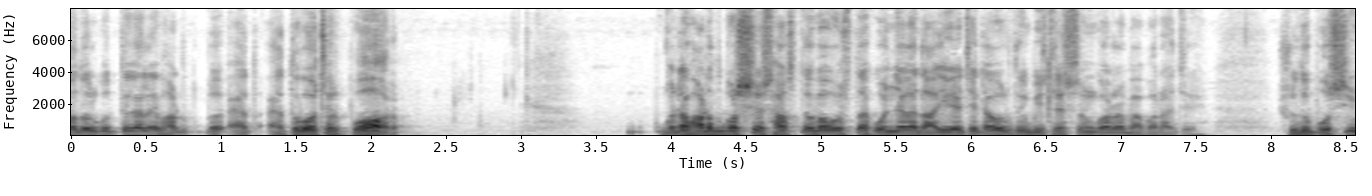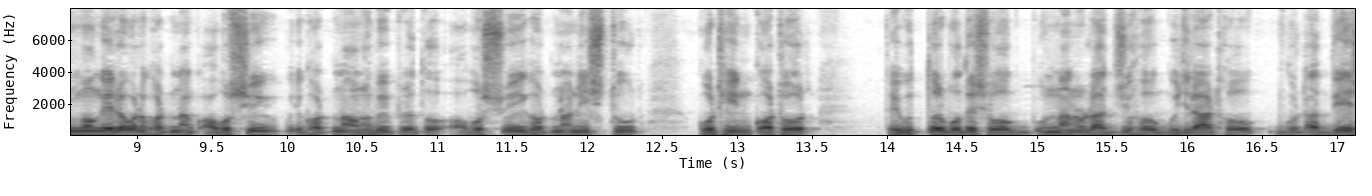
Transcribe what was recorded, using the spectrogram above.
বদল করতে গেলে ভারত এত বছর পর গোটা ভারতবর্ষের স্বাস্থ্য ব্যবস্থা কোন জায়গায় দাঁড়িয়ে আছে এটাও কিন্তু বিশ্লেষণ করার ব্যাপার আছে। শুধু পশ্চিমবঙ্গের ওখানে ঘটনা, অবশ্যই এই ঘটনা অনভিপ্রেত, অবশ্যই এই ঘটনা নিষ্ঠুর, কঠিন, কঠোর। তাই উত্তরপ্রদেশ হোক, অন্যান্য রাজ্য হোক, গুজরাট হোক, গোটা দেশ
